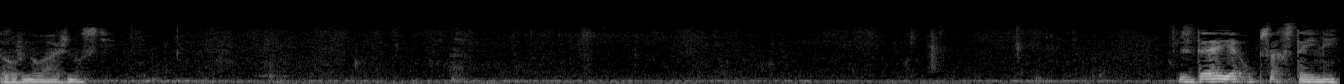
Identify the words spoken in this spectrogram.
rovnovážnosti. Zde je obsah stejný.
